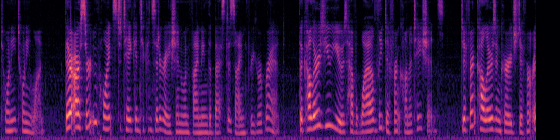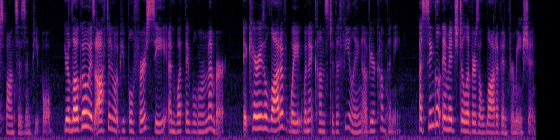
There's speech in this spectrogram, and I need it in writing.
2021. There are certain points to take into consideration when finding the best design for your brand. The colors you use have wildly different connotations. Different colors encourage different responses in people. Your logo is often what people first see and what they will remember. It carries a lot of weight when it comes to the feeling of your company. A single image delivers a lot of information.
